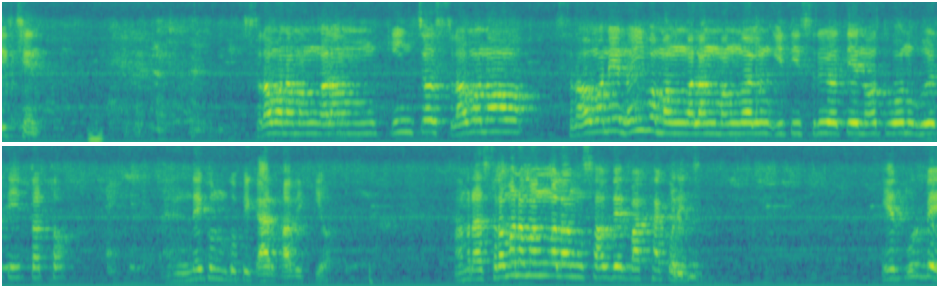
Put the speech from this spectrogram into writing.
লিখছেন, শ্রবণ মঙ্গলম কিঞ্চ শ্রবণ শ্রবণে নৈব মঙ্গলং মঙ্গলং ইতি শ্রীয়তে নতু অনুভূতি তথ্য দেখুন গোপিকার ভাবে কি অর্থ। আমরা শ্রবণ মঙ্গলং শব্দের ব্যাখ্যা করেছি। এর পূর্বে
